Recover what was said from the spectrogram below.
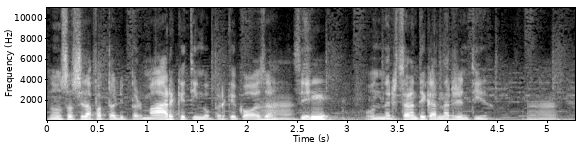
non so se l'ha fatto lì per marketing o per che cosa. Ah. sì, sì un ristorante di carne argentina. Ah.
